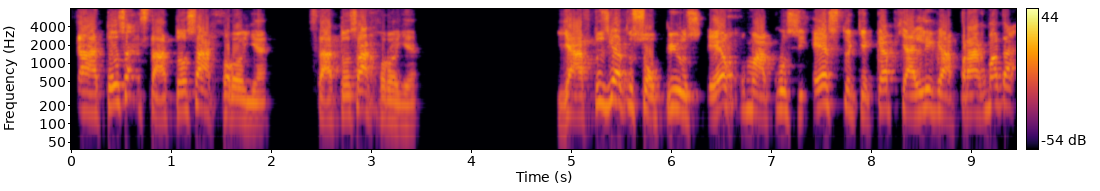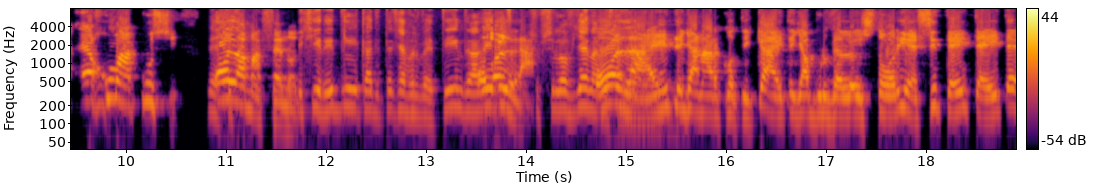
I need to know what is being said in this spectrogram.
στα τόσα, στα τόσα χρόνια, στα τόσα χρόνια, για αυτούς για τους οποίους έχουμε ακούσει έστω και κάποια λίγα πράγματα, έχουμε ακούσει. Ναι, Όλα μαθαίνονται. Είχε Ρίτλ, κάτι τέτοια βελβετίν, δηλαδή Όλα. σου ψιλοβγαίνανε. στα Όλα, λόγια. είτε για ναρκωτικά, είτε για μπουρδελοϊστορίες, είτε, είτε, είτε,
